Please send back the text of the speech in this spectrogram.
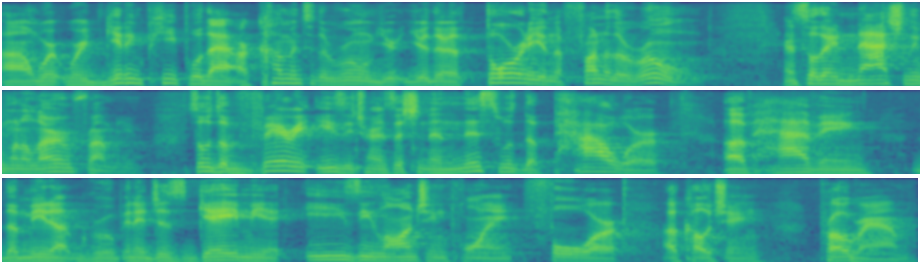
Um, we're, we're getting people that are coming to the room. You're, you're the authority in the front of the room. And so they naturally want to learn from you. So it was a very easy transition, and this was the power of having the meetup group, and it just gave me an easy launching point for a coaching program.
